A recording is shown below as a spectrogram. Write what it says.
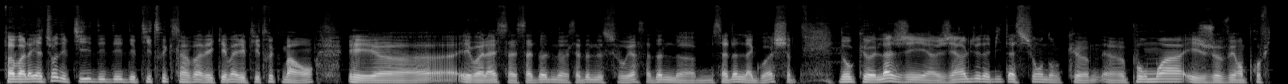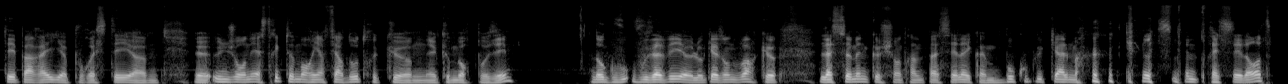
Enfin voilà, il y a toujours des petits, des, des- des petits trucs sympas avec Emma, des petits trucs marrants. Et, euh, et voilà, ça, ça donne, ça donne le sourire, ça donne, le- ça donne la gouache. Donc euh, là, j'ai, euh, j'ai un lieu d'habitation donc euh, euh, pour moi et je vais en profiter pareil pour rester euh, euh, une journée à strictement rien faire d'autre que, euh, que me reposer. Donc vous, vous avez euh, l'occasion de voir que la semaine que je suis en train de passer là est quand même beaucoup plus calme que la semaine précédente.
